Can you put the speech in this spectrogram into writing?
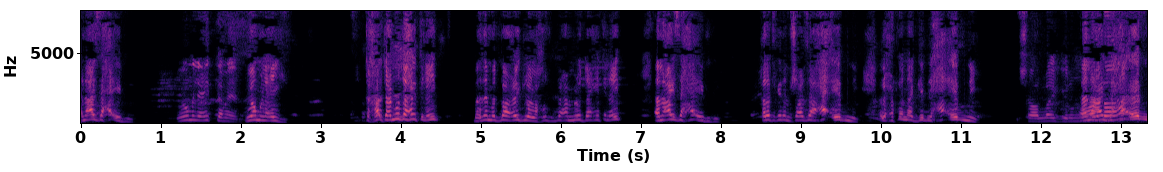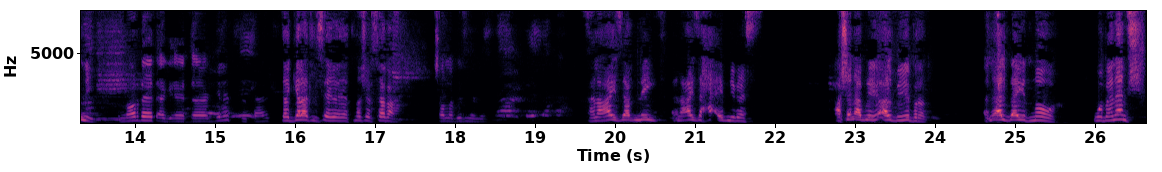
أنا عايزه حق ابني. ويوم العيد كمان. يوم العيد. تخيل تعملوا ضحيه العيد؟ بدل ما تبيعوا عجل ولا خروف تعملوا ضحيه العيد؟ أنا عايزه حق ابني. خلت كده مش عايزه حق ابني. الحكومة تجيب لي حق ابني. إن شاء الله يجي له أنا عايزه حق ابني. النهارده اتاجلت سجلت لس- 12 7 ان شاء الله بإذن الله. أنا عايزة ابني أنا عايزة حق ابني بس. عشان قلبي قلبي يبرد. أنا قلبي ايد نار. وما بنامش.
